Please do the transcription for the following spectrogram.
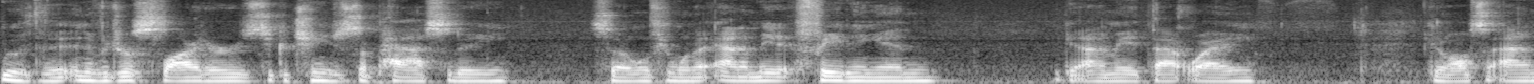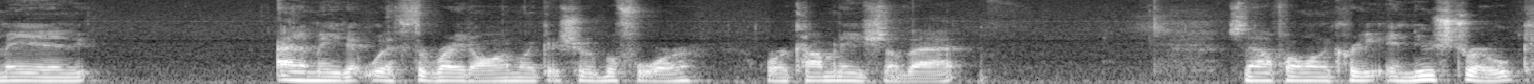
Move the individual sliders. You could change its opacity. So if you want to animate it fading in, you can animate it that way. You can also animate it, animate it with the write on like I showed before or a combination of that. So now if I want to create a new stroke,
